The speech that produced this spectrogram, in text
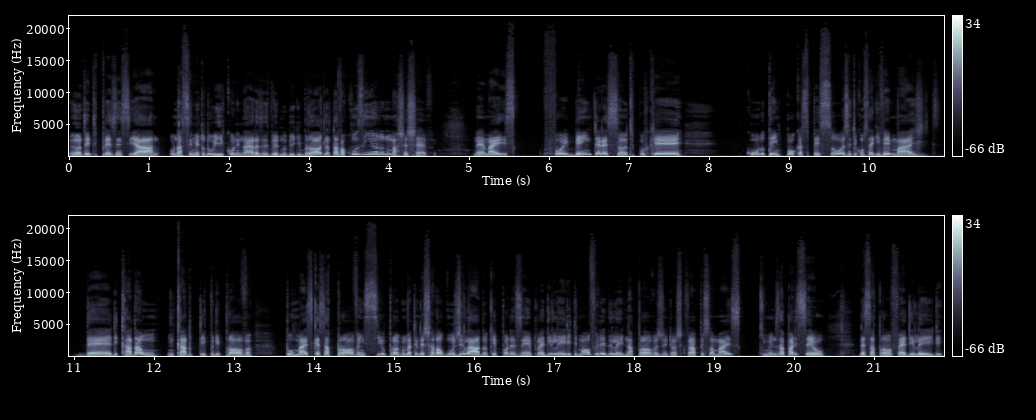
Antes de presenciar o nascimento do ícone Nayara Azevedo no Big Brother, ela tava cozinhando no Masterchef, né? Mas foi bem interessante porque quando tem poucas pessoas, a gente consegue ver mais de, de cada um, em cada tipo de prova. Por mais que essa prova em si, o programa tenha deixado alguns de lado, que, por exemplo, a Edileide, tem mal viu a Edileide na prova, gente. Eu acho que foi a pessoa mais que menos apareceu dessa prova foi a Edileide.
